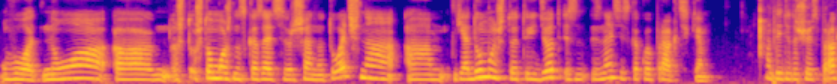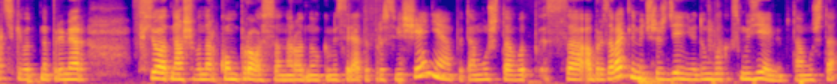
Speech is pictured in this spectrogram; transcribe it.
Вот, но э, что, что можно сказать совершенно точно? Э, я думаю, что это идет, из, знаете, из какой практики? Это идет еще из практики, вот, например, все от нашего наркомпроса, Народного комиссариата просвещения, потому что вот с образовательными учреждениями, я думаю, было как с музеями, потому что,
